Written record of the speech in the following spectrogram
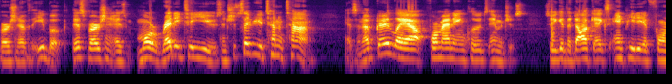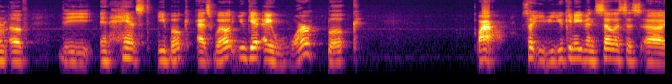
version of the ebook. This version is more ready to use and should save you a ton of time. It has an upgraded layout. Formatting includes images. So you get the DocX and PDF form of the enhanced ebook as well. You get a workbook. Wow. So you, you can even sell this as, uh,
